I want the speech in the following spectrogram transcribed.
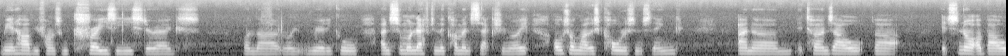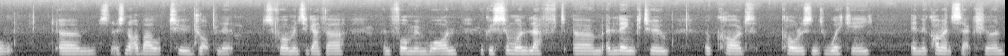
me and Harvey found some crazy Easter eggs on that, like really cool. And someone left in the comments section, right? I was talking about this coalescence thing, and um, it turns out that it's not about um, it's not about two droplets forming together and forming one because someone left um, a link to a COD coalescence wiki in the comments section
